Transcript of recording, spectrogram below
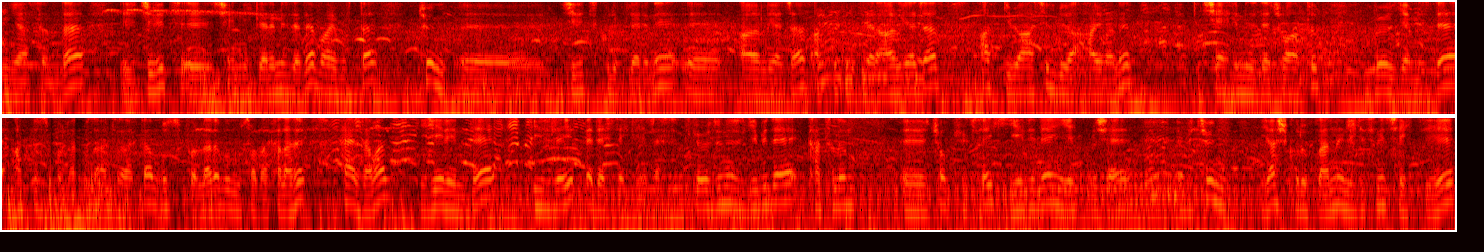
dünyasında e, cirit e, şenliklerimizde de Bayburt'ta tüm e, cirit kulüplerini e, ağırlayacağız. Atlı kulüpleri ağırlayacağız. At gibi asil bir hayvanı şehrimizde çoğaltıp bölgemizde atlı sporlarımızı artıraraktan bu sporları, bu musabakaları her zaman yerinde izleyip ve destekleyeceğiz. Gördüğünüz gibi de katılım e, çok yüksek. 7'den 70'e bütün yaş gruplarının ilgisini çektiği,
